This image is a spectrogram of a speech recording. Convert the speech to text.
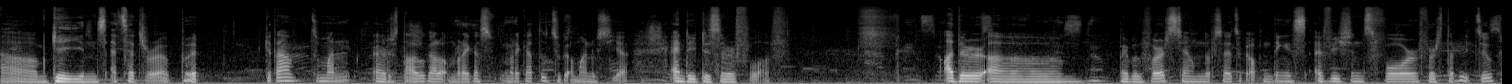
um, gains etc but kita cuman harus tahu kalau mereka mereka tuh juga manusia and they deserve love. Other um, Bible verse yang menurut saya juga penting is Ephesians 4 verse 32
